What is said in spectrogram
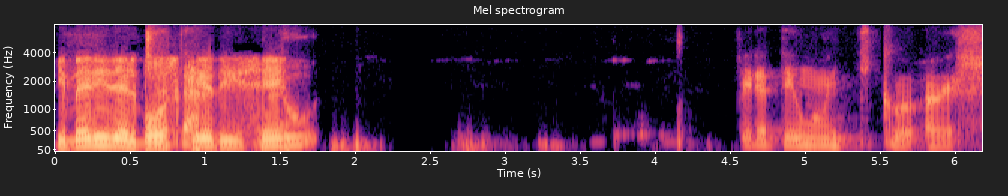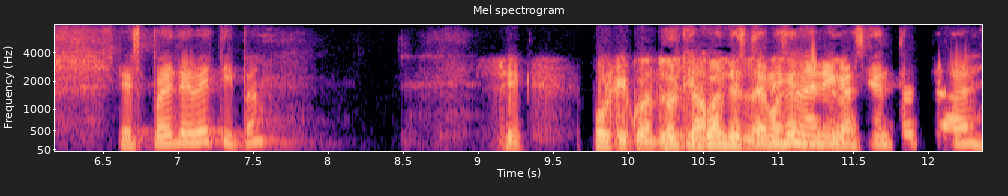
Y Mary del Bosque dice... Espérate un momentico, a ver. Después de Betipa. Sí, porque cuando, porque cuando estamos en la negación total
